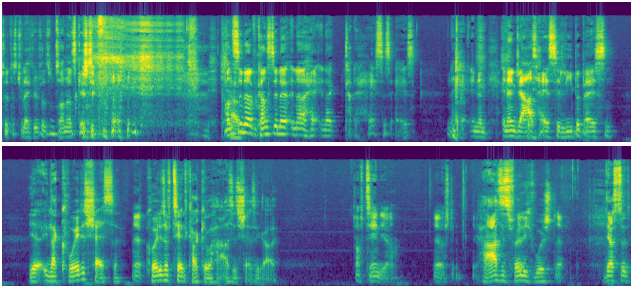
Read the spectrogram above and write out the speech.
Solltest vielleicht öfter zum Zahnarzt Stefan. kannst, du in ein, kannst du in ein, in ein, in ein heißes Eis, in ein, in ein Glas heiße Liebe beißen? Ja, na, kalt ist scheiße. Ja. Kalt ist auf Cent kacke, aber Hase ist scheißegal. Auf 10, ja. Ja, stimmt. Ja. Hase ist völlig wurscht. Ja. Der ist halt,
